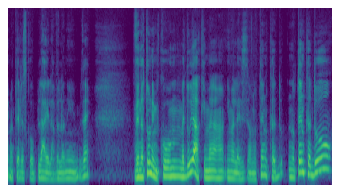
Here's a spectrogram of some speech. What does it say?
עם הטלסקופ לילה, אבל אני מזהה. ונתון עם מיקום מדויק עם, ה, עם הלייזר. נותן, כדור, נותן כדור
